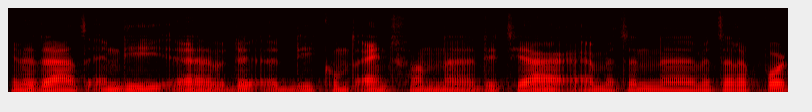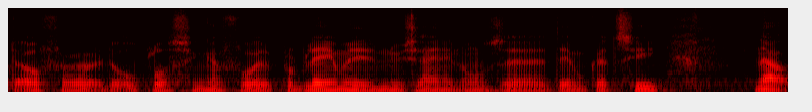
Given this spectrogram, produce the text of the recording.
inderdaad. En die, uh, de, die komt eind van dit jaar met, een, met een rapport over de oplossingen voor de problemen die er nu zijn in onze democratie. Nou,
